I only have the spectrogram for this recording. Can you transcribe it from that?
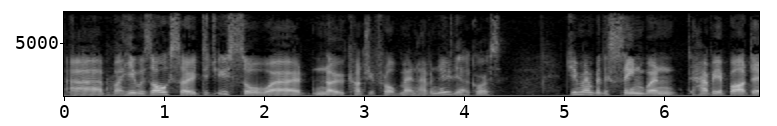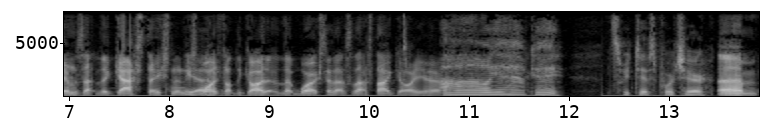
Uh, but he was also. Did you saw uh, No Country for Old Men? Haven't you? Yeah, of course. Do you remember the scene when Javier Bardem's at the gas station and he's Yeah. winding up the guy that, that works there? That's that's that guy. Yeah. Oh yeah. Okay. Sweet Dave's poor chair. Um.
